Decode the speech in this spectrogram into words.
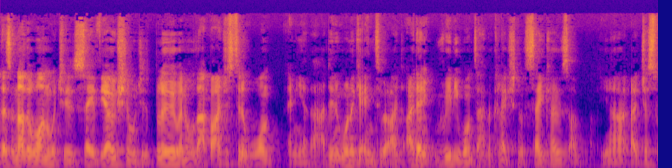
there's another one which is Save the Ocean, which is blue and all that. But I just didn't want any of that. I didn't want to get into it. I, I don't really want to have a collection of Seikos. I'm, you know, I, just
